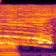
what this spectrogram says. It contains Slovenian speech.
top.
